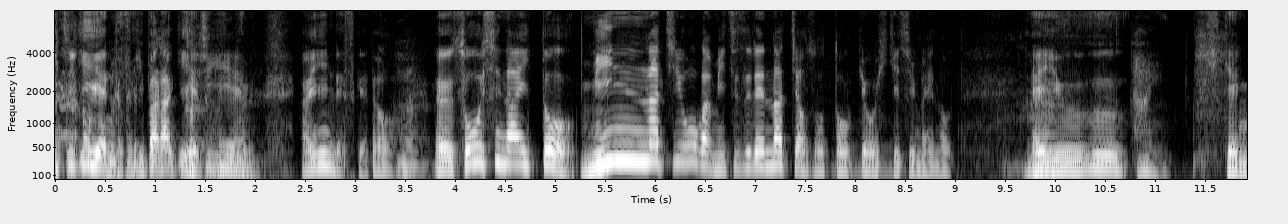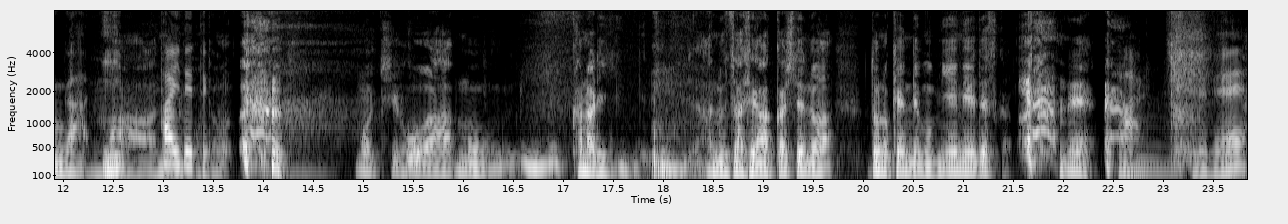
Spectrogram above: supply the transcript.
栃木園でも茨城園でもいい,、いいんですけど、えーそうしないとみんな地方が道連れになっちゃうぞ東京引き締めの、っていうはい。危険がいっぱい出てくる。もう地方はもうかなりあの財政悪化してるのはどの県でも見え見えですから。ね。はい、でね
